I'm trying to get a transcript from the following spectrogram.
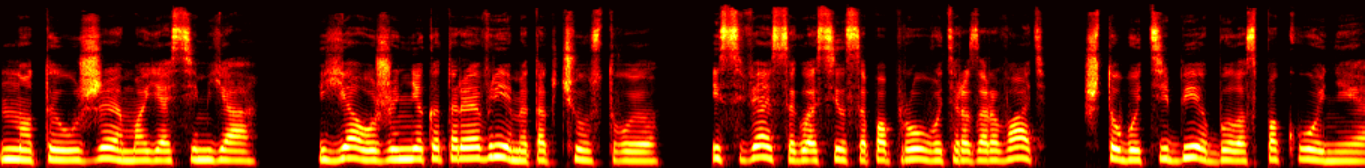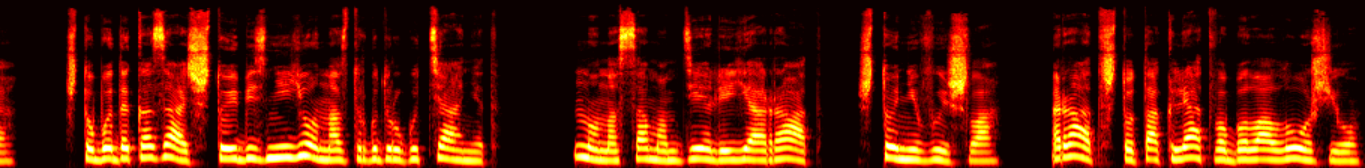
но ты уже моя семья. Я уже некоторое время так чувствую, и связь согласился попробовать разорвать, чтобы тебе было спокойнее, чтобы доказать, что и без нее нас друг к другу тянет. Но на самом деле я рад, что не вышло. Рад, что та клятва была ложью,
